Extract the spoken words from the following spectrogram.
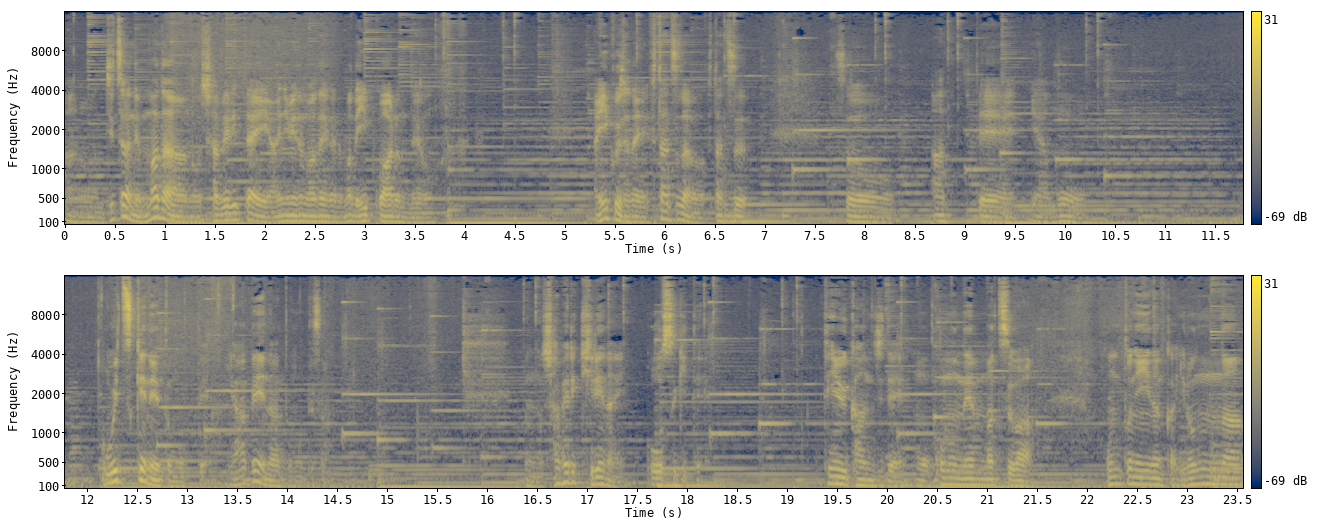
あの実はねまだあの喋りたいアニメの話題が、ね、まだ1個あるんだよ。あ1個じゃない2つだわ2つ。そうあっていやもう追いつけねえと思ってやべえなと思ってさ喋りきれない多すぎてっていう感じでもうこの年末は本当になんかいろんな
